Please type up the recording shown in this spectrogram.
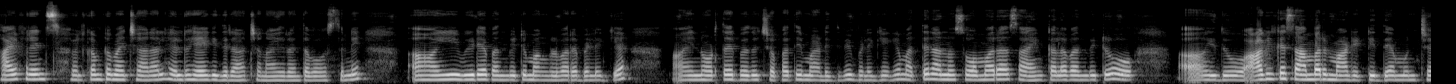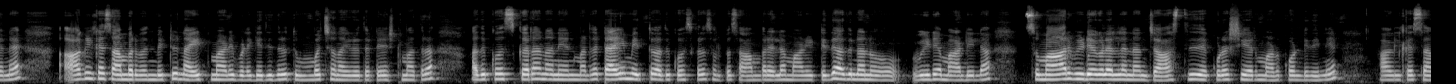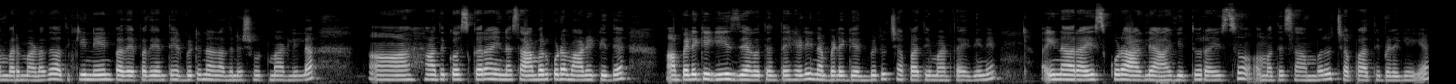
Hi friends welcome to my channel ಎಲ್ಲರೂ ಹೇಗಿದ್ದೀರಾ? ಚೆನ್ನಾಗಿರೋ ಅಂತ ಭಾವಿಸ್ತೀನಿ. ಈ ವಿಡಿಯೋ ಬಂದುಬಿಟ್ಟು ಮಂಗಳವಾರ ಬೆಳಗ್ಗೆ ಇನ್ನು ನೋಡ್ತಾ ಇರ್ಬೋದು ಚಪಾತಿ ಮಾಡಿದ್ವಿ ಬೆಳಗ್ಗೆಗೆ. ಮತ್ತು ನಾನು ಸೋಮವಾರ ಸಾಯಂಕಾಲ ಬಂದುಬಿಟ್ಟು ಇದು ಆಗ್ಲಿಕಾಯಿ ಸಾಂಬಾರು ಮಾಡಿಟ್ಟಿದ್ದೆ ಮುಂಚೆನೇ. ಆಗ್ಲಿಕಾಯಿ ಸಾಂಬಾರು ಬಂದುಬಿಟ್ಟು ನೈಟ್ ಮಾಡಿ ಬೆಳಗ್ಗೆ ತಿಂದರೆ ತುಂಬ ಚೆನ್ನಾಗಿರುತ್ತೆ ಟೇಸ್ಟ್ ಮಾತ್ರ. ಅದಕ್ಕೋಸ್ಕರ ನಾನು ಏನು ಮಾಡಿದೆ ಟೈಮ್ ಇತ್ತು, ಅದಕ್ಕೋಸ್ಕರ ಸ್ವಲ್ಪ ಸಾಂಬಾರೆಲ್ಲ ಮಾಡಿಟ್ಟಿದ್ದೆ. ಅದು ನಾನು ವೀಡಿಯೋ ಮಾಡಲಿಲ್ಲ. ಸುಮಾರು ವೀಡಿಯೋಗಳೆಲ್ಲ ನಾನು ಜಾಸ್ತಿ ಕೂಡ ಶೇರ್ ಮಾಡ್ಕೊಂಡಿದ್ದೀನಿ. ಹಾಗಲಕಾಯಿ ಸಾಂಬಾರು ಮಾಡೋದು. ಅದಕ್ಕೆ ಇನ್ನೇನು ಪದೇ ಪದೇ ಅಂತ ಹೇಳಿಬಿಟ್ಟು ನಾನು ಅದನ್ನು ಶೂಟ್ ಮಾಡಲಿಲ್ಲ. ಅದಕ್ಕೋಸ್ಕರ ಇನ್ನು ಸಾಂಬಾರು ಕೂಡ ಮಾಡಿಟ್ಟಿದ್ದೆ. ಬೆಳಗ್ಗೆ ಬೆಳಗ್ಗೆಗೆ ಈಸಿ ಆಗುತ್ತೆ ಅಂತ ಹೇಳಿ ನಾನು ಬೆಳಗ್ಗೆ ಎದ್ಬಿಟ್ಟು ಚಪಾತಿ ಮಾಡ್ತಾಯಿದ್ದೀನಿ ಇನ್ನು ರೈಸ್ ಕೂಡ ಆಗಲೇ ಆಗಿತ್ತು ರೈಸು ಮತ್ತು ಸಾಂಬಾರು, ಚಪಾತಿ ಬೆಳಗ್ಗೆಗೆ.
